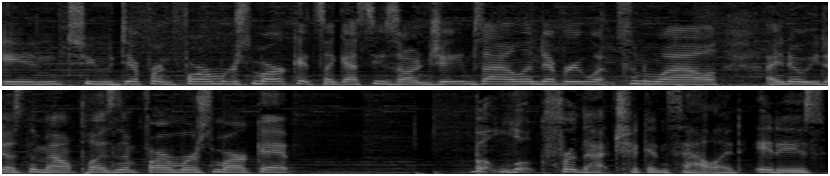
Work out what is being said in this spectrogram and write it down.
into different farmers markets. I guess he's on James Island every once in a while. I know he does the Mount Pleasant Farmers Market. But look for that chicken salad. It is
